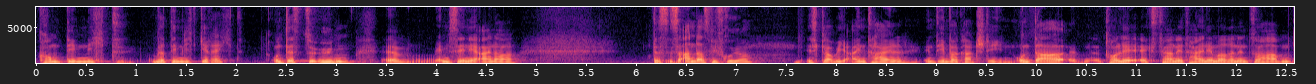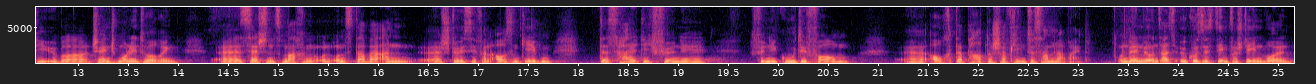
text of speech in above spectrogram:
kommt dem nicht, wird dem nicht gerecht. Und das zu üben äh, im Sinne einer, das ist anders wie früher, ist, glaube ich, ein Teil, in dem wir gerade stehen. Und da äh, tolle externe Teilnehmerinnen zu haben, die über Change Monitoring äh, Sessions machen und uns dabei Anstöße von außen geben, das halte ich für eine, für eine gute Form äh, auch der partnerschaftlichen Zusammenarbeit. Und wenn wir uns als Ökosystem verstehen wollen,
